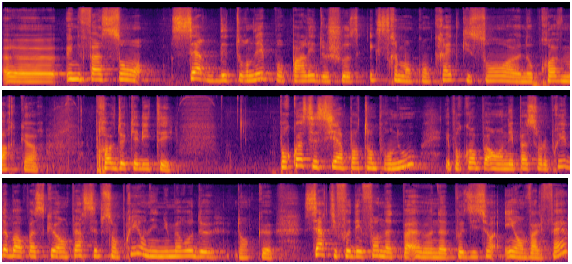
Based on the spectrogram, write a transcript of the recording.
euh, une façon certes détournée pour parler de choses extrêmement concrètes qui sont nos preuves marqueurs, preuves de qualité. Pourquoi c'est si important pour nous et pourquoi on n'est pas sur le prix? D'abord parce qu'en perception prix, on est numéro 2. Donc, euh, certes, il faut défendre notre, euh, notre position et on va le faire.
